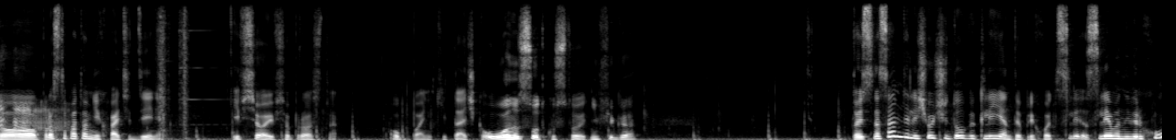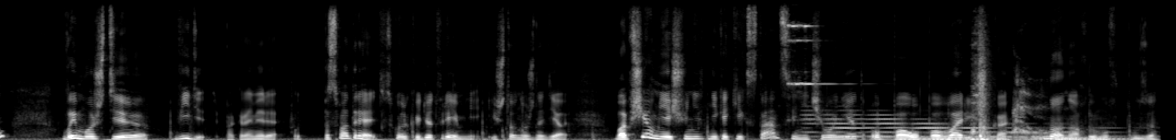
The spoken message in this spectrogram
то просто потом не хватит денег. И все, и все просто. Опаньки, тачка. О, она сотку стоит, нифига. То есть, на самом деле, еще очень долго клиенты приходят. Сле слева наверху вы можете видеть, по крайней мере, вот посмотреть, сколько идет времени и что нужно делать. Вообще у меня еще нет никаких станций, ничего нет. Опа, опа, воришка. Ну, нахуй ему в пузо.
